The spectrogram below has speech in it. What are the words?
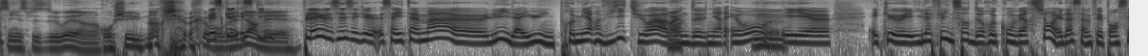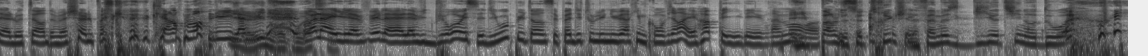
c'est une espèce de ouais, un rocher humain. Je sais pas comment Mais ce, on que, peut ce dire, qui mais me plaît aussi, c'est que Saitama, euh, lui, il a eu une première vie, tu vois, avant Ouais. de devenir héros. Mhm. Et, euh, et qu'il a fait une sorte de reconversion. Et là, ça me fait penser à l'auteur de Machel, parce que clairement, lui, il, Il a, vu. Voilà, il a fait la, la vie de bureau et s'est dit, oh putain, c'est pas du tout l'univers qui me convient. Et hop, et il est vraiment. Et il euh, parle de ce truc, accroché. la fameuse guillotine au doigt.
